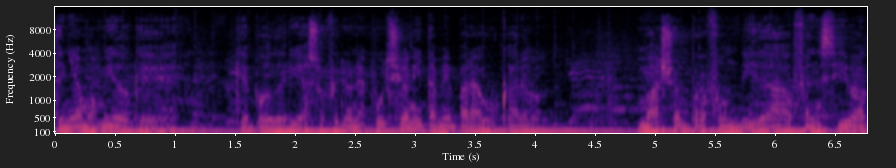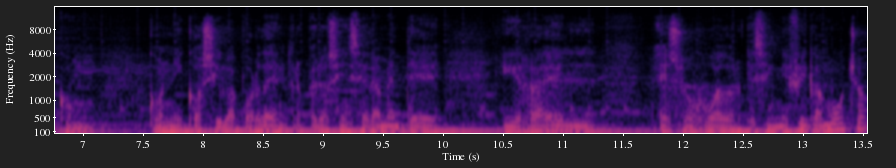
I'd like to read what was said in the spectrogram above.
teníamos miedo que podría sufrir una expulsión y también para buscar mayor profundidad ofensiva con, con Nico Silva por dentro. Pero sinceramente Israel es un jugador que significa mucho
